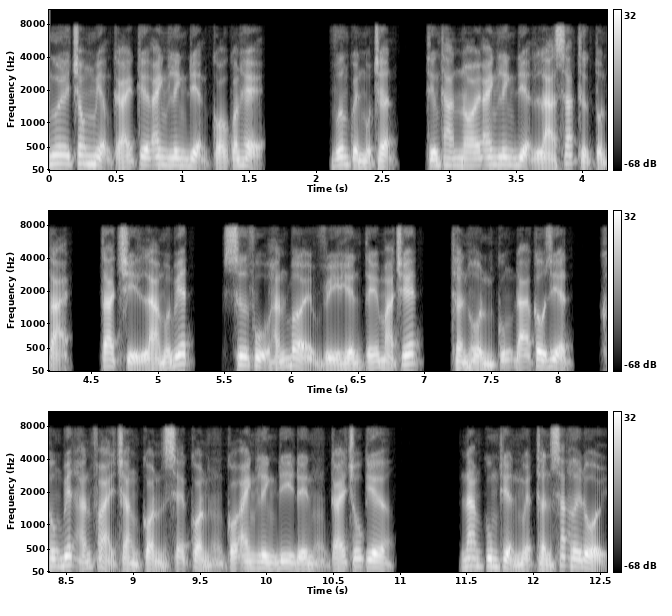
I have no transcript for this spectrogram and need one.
ngươi trong miệng cái kia anh linh điện có quan hệ. Vương quyền một trận, tiếng thán nói anh linh điện là xác thực tồn tại, ta chỉ là muốn biết, sư phụ hắn bởi vì hiến tế mà chết, thần hồn cũng đã câu diện, không biết hắn phải chăng còn sẽ còn có anh linh đi đến cái chỗ kia. Nam cung thiện Nguyệt thần sắc hơi đổi,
